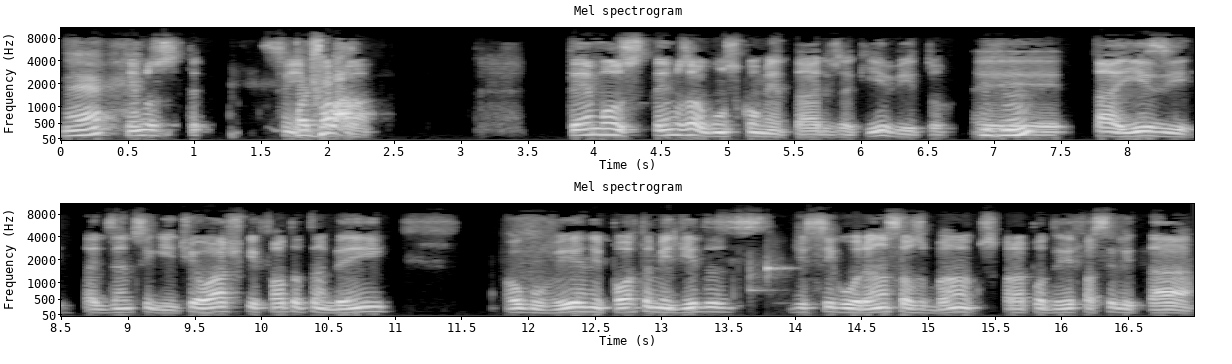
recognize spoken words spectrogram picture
Né? Temos. Sim, pode falar. falar. Temos, temos alguns comentários aqui, Vitor. Uhum. É, Thaís está dizendo o seguinte: eu acho que falta também ao governo e porta medidas de segurança aos bancos para poder facilitar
